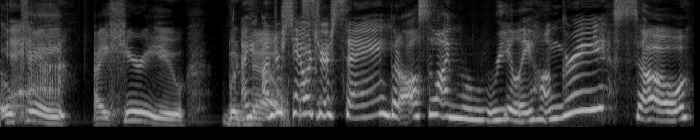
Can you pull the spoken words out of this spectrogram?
okay, Yeah. I hear you, but I no. understand what you're saying, but also I'm really hungry. So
